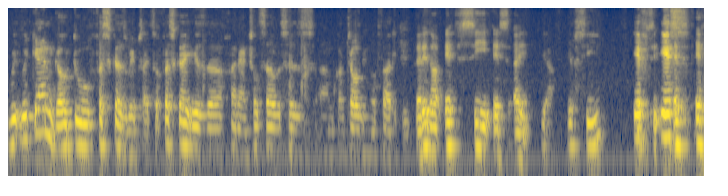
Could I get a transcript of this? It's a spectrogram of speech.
we, we can go to FISCA's website. So FISCA is the Financial Services um, Controlling Authority. that is our fcsa Yeah, FC, FC FS, F-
